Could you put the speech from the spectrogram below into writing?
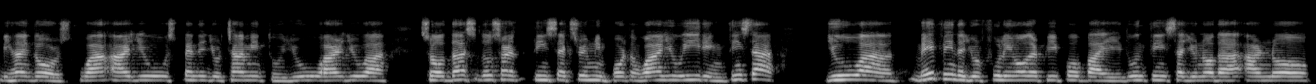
behind doors? What are you spending your time into? You are you uh so that's those are things extremely important. What are you eating? Things that you uh, may think that you're fooling other people by doing things that you know that are not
